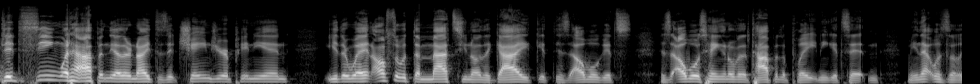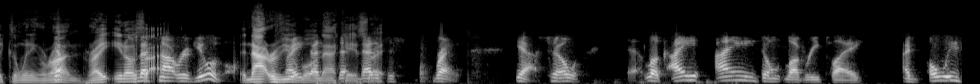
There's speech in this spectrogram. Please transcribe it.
did seeing what happened the other night? Does it change your opinion either way? And also with the Mets, you know, the guy get his elbow gets his elbow's hanging over the top of the plate, and he gets hit. And I mean, that was like the winning run, right? You know, So that's not reviewable. not right? reviewable in That's- that, case, that right? just right. Yeah. So, look, I I don't love replay. I've always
